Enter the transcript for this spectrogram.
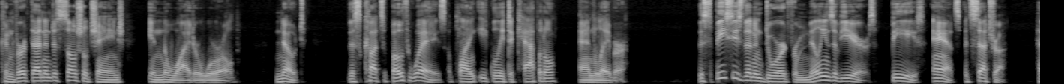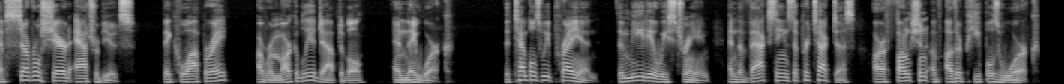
convert that into social change in the wider world. Note, this cuts both ways, applying equally to capital and labor. The species that endured for millions of years, bees, ants, etc., have several shared attributes. They cooperate, are remarkably adaptable, and they work. The temples we pray in, the media we stream, and the vaccines that protect us are a function of other people's work.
